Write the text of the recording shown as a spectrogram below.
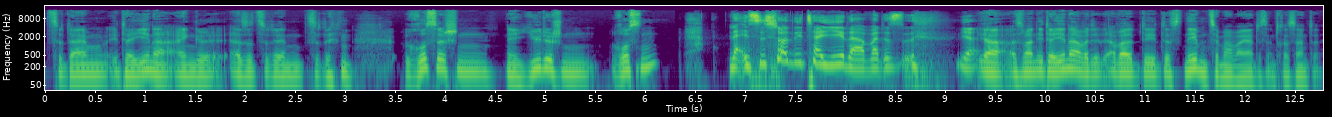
zu deinem Italiener einge, also zu den, zu den russischen, nee, jüdischen Russen. Na, es ist schon Italiener, aber das, ja. Ja, es war ein Italiener, aber, die, aber die, das Nebenzimmer war ja das Interessante.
